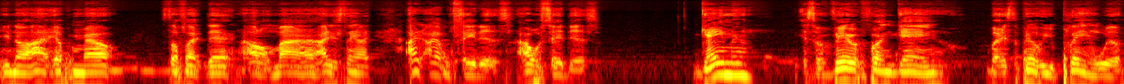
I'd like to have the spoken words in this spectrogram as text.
you know, I help them out, stuff like that. I don't mind. I just think like, I, I would say this. I would say this. Gaming is a very fun game, but it's depending who you're playing with.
